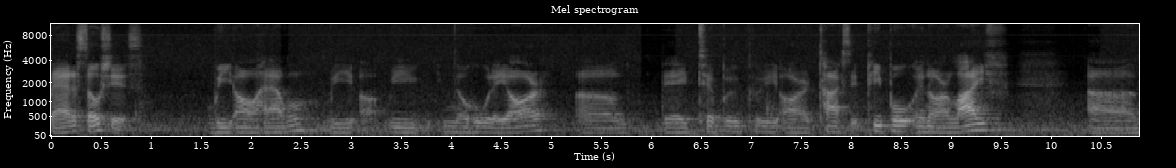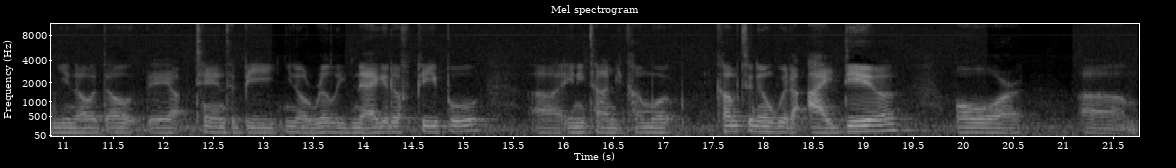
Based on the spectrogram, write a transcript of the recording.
bad associates. We all have them. We, uh, we know who they are. Um, they typically are toxic people in our life. Um, you know, though they tend to be, you know, really negative people. Uh, anytime you come up come to them with an idea or um,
